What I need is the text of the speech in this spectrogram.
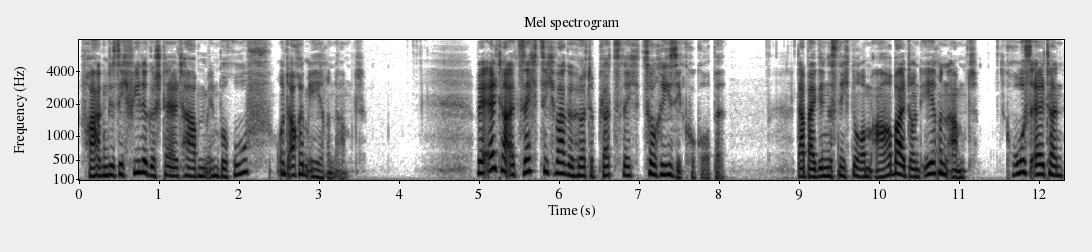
Fragen, die sich viele gestellt haben in Beruf und auch im Ehrenamt. Wer älter als 60 war, gehörte plötzlich zur Risikogruppe. Dabei ging es nicht nur um Arbeit und Ehrenamt. Großeltern,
